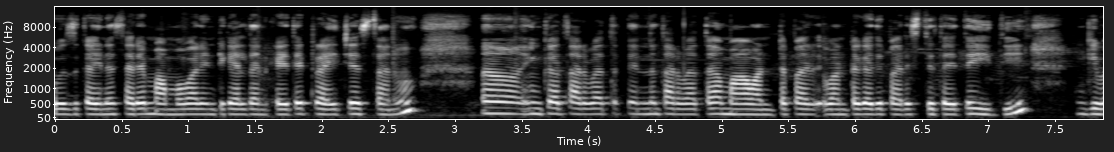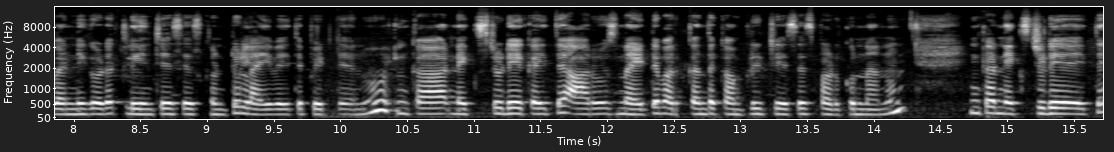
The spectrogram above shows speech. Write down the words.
రోజుకైనా సరే మా అమ్మ వాళ్ళ ఇంటికి వెళ్ళడానికి అయితే ట్రై చేస్తాను. ఇంకా తర్వాత తిన్న తర్వాత మా వంట పరి వంటగది పరిస్థితి అయితే ఇది. ఇంక ఇవన్నీ కూడా క్లీన్ చేసేసుకుంటూ లైవ్ అయితే పెట్టాను. ఇంకా నెక్స్ట్ డేకి అయితే ఆ రోజు నైటే వర్క్ అంతా కంప్లీట్ చేసేసి పడుకున్నాను. ఇంకా నెక్స్ట్ డే అయితే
